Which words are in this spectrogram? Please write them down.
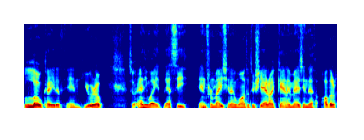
located in Europe. So anyway that's the information I wanted to share. I can imagine that other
